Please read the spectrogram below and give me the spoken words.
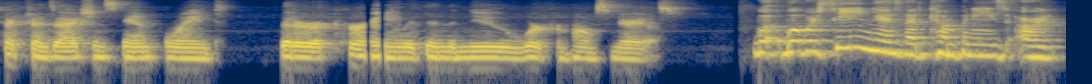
tech transaction standpoint that are occurring within the new work from home scenarios? What, what we're seeing is that companies are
